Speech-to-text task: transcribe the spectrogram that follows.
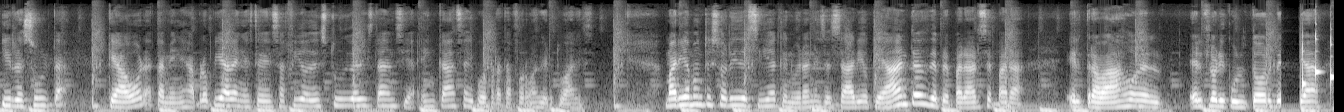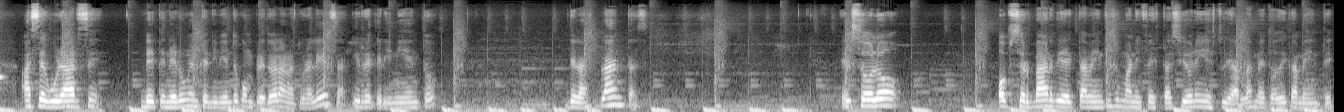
Y resulta que ahora también es apropiada en este desafío de estudio a distancia, en casa y por plataformas virtuales. María Montessori decía que no era necesario que antes de prepararse para el trabajo del floricultor debía asegurarse de tener un entendimiento completo de la naturaleza y requerimiento de las plantas. El solo observar directamente sus manifestaciones y estudiarlas metódicamente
